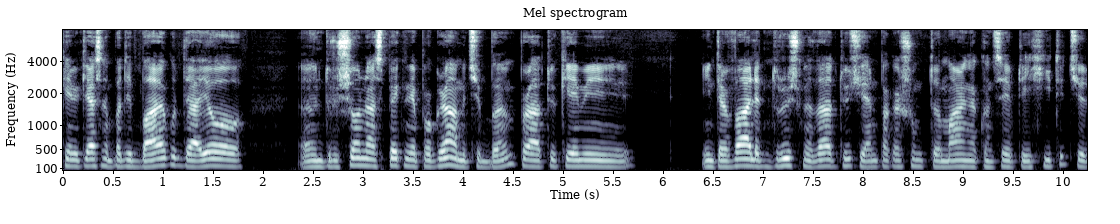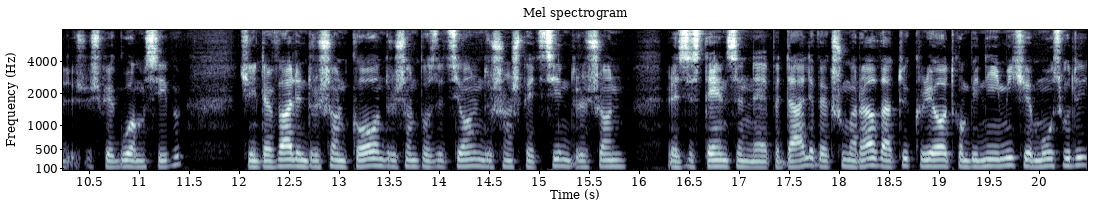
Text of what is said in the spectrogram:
kemi klasën e Badit Barakut dhe ajo ndryshon në aspektin e programit që bëjmë, pra aty kemi intervale të ndryshme dhe aty që janë pak a shumë të marrë nga koncepti i hitit që shpjegua më sipër, që intervali ndryshon kohë, ndryshon pozicion, ndryshon shpejtësi, ndryshon rezistencën e pedaleve, kështu me radhë dhe aty krijohet kombinimi që muskuli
